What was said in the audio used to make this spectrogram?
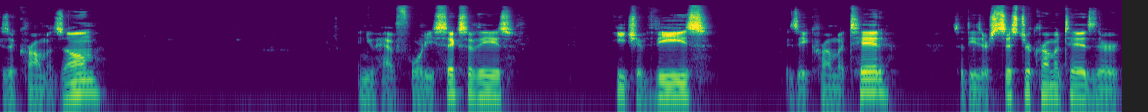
is a chromosome. And you have 46 of these. Each of these is a chromatid. So these are sister chromatids. They're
